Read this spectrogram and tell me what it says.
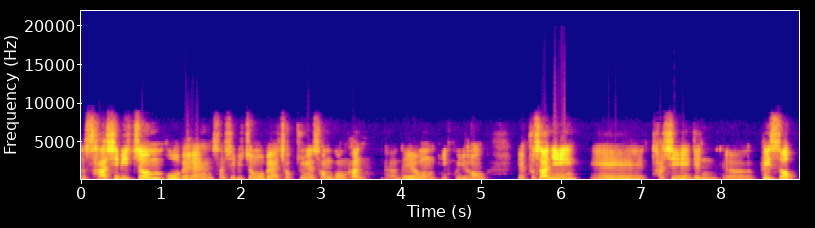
42.5배 42.5배 적중에 성공한 아, 내용 있고요. 예, 부산이 예, 다시 이제 어, 페이스업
